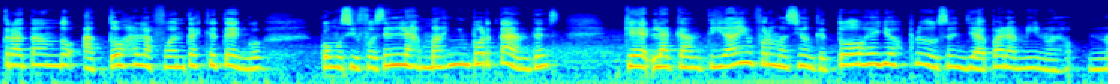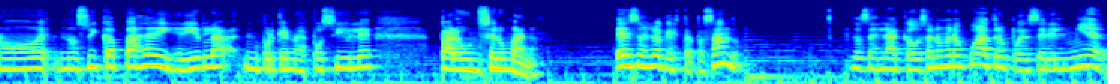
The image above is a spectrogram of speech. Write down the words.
tratando a todas las fuentes que tengo como si fuesen las más importantes, que la cantidad de información que todos ellos producen ya para mí no, es, no, no soy capaz de digerirla porque no es posible para un ser humano. Eso es lo que está pasando. Entonces la causa número cuatro puede ser el miedo.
